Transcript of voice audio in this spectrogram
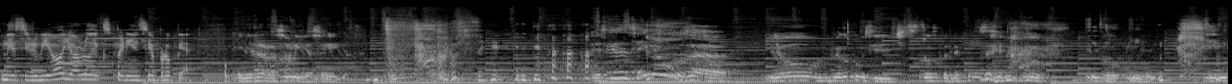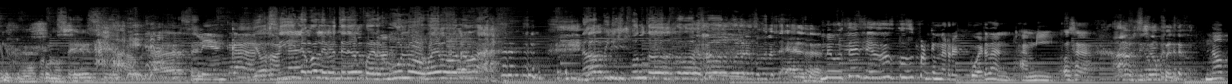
me sirvió. Yo hablo de experiencia propia. Ella es la razón y yo soy idiota. Es que es en serio, o sea, yo veo como si chistes todos pendejos. Y tú, miren, tienen que primero conocerse, hablarse. bien Y Yo sí, luego le meto dedo por el culo, huevo, no. No, pinches putos, todos, todos, güey, ¿cómo te- Me gusta decir esas cosas porque me recuerdan a mí. O sea, Ah, me estoy haciendo pendejo. no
